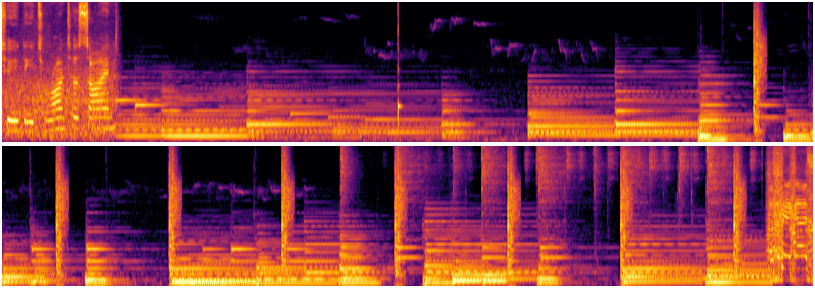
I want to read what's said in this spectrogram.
to the Toronto sign. Okay guys,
